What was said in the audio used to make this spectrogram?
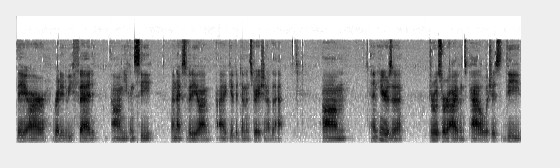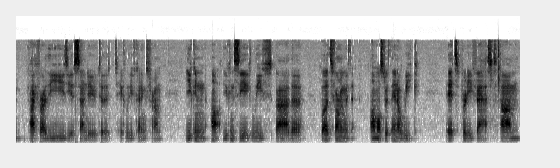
they are ready to be fed. Um, you can see my next video I, I, give a demonstration of that. Um, and here's a Drosera Ivan's paddle, which is the by far the easiest sundew to take leaf cuttings from. You can uh, you can see leaves, uh, the buds forming with almost within a week. It's pretty fast. Um,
